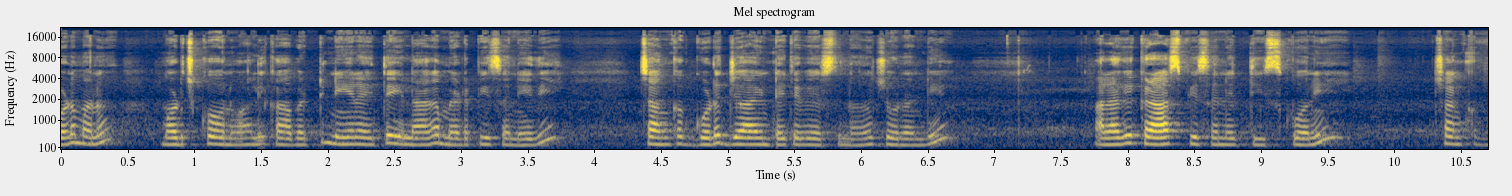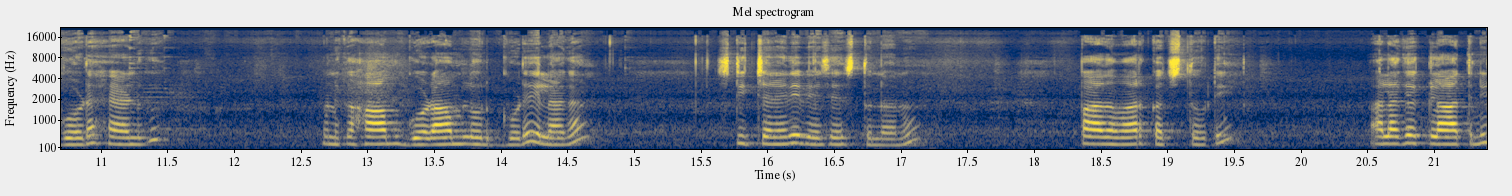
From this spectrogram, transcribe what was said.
కూడా మనం మడుచుకోవాలి. కాబట్టి నేనైతే ఇలాగ మెడ పీస్ అనేది చంకకు కూడా జాయింట్ అయితే వేస్తున్నాను చూడండి. అలాగే క్రాస్ పీస్ అనేది తీసుకొని చంకకు కూడా హ్యాండ్ మనకి హామ్ కూడా ఆమ్లో కూడా ఇలాగా స్టిచ్ అనేది వేసేస్తున్నాను. పాదవార ఖర్చుతోటి అలాగే క్లాత్ని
